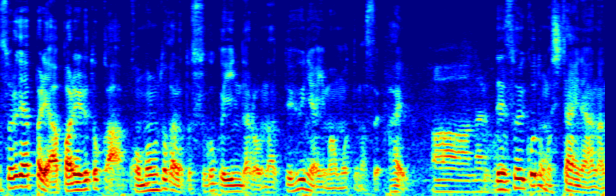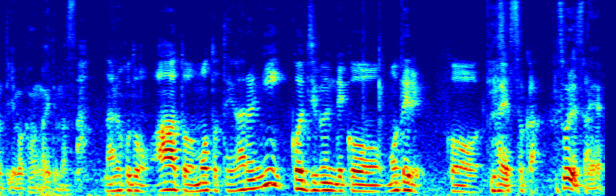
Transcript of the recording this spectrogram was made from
それがやっぱりアパレルとか小物とかだとすごくいいんだろうなっていうふうには今思ってます。はい。ああ、なるほど。で、そういうこともしたいななんて今考えてます。なるほど。アートをもっと手軽にこう自分でこう持てるこう T シャツとか、はい、そうですね。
